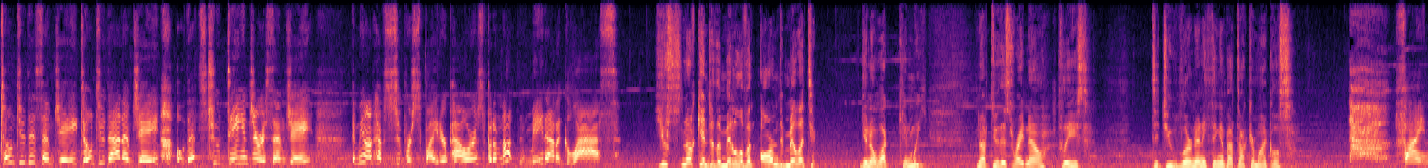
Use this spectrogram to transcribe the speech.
Don't do this, MJ. Don't do that, MJ. Oh, that's too dangerous, MJ. I may not have super spider powers, but I'm not made out of glass. You snuck into the middle of an armed military. You know what? Can we not do this right now, please? Did you learn anything about Dr. Michaels? Fine.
